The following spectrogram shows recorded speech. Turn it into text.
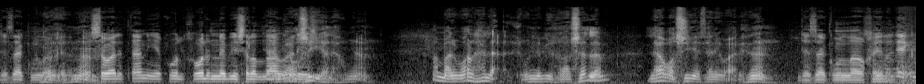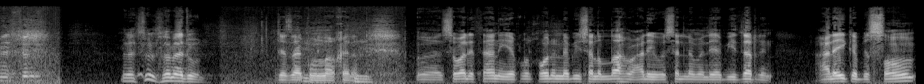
جزاكم الله خير. نعم. السؤال الثاني يقول قول النبي صلى الله يعني عليه وسلم. وصية لهم نعم. أما الورثة لا. والنبي صلى الله عليه وسلم لا وصية لوارث. نعم. جزاكم الله خيرا. من الثلث. من الثلث فما دون. جزاكم الله خيرا. السؤال الثاني يقول قول النبي صلى الله عليه وسلم لأبي ذر عليك بالصوم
